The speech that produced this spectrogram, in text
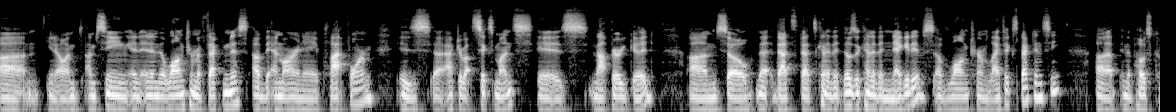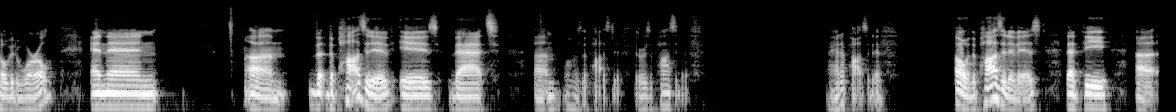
um, you know, I'm I'm seeing, and, and the long term effectiveness of the mRNA platform is uh, after about six months is not very good. Um, so that, that's that's kind of the, those are kind of the negatives of long term life expectancy uh, in the post COVID world, and then um, the the positive is that um, what was the positive? There was a positive. I had a positive. Oh, the positive is that the uh,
